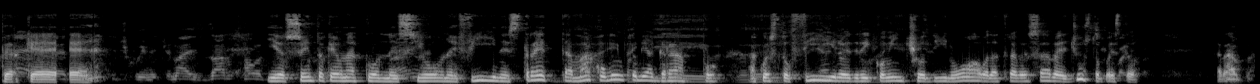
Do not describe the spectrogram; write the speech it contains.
perché io sento che è una connessione fine, stretta, ma comunque mi aggrappo a questo filo e ricomincio di nuovo ad attraversarlo. È giusto questo, Rav?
